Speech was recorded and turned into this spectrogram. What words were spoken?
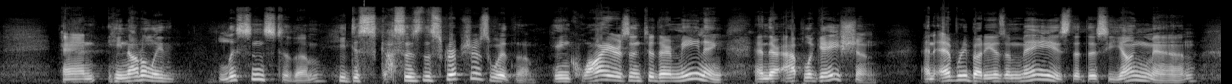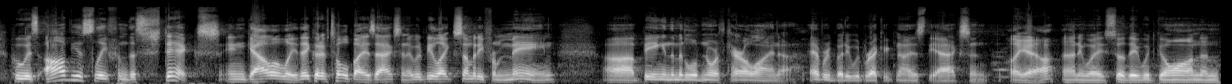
And he not only listens to them, he discusses the scriptures with them. He inquires into their meaning and their application. And everybody is amazed that this young man, who is obviously from the sticks in Galilee, they could have told by his accent, it would be like somebody from Maine, uh, being in the middle of North Carolina. Everybody would recognize the accent. Oh, yeah. Anyway, so they would go on and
